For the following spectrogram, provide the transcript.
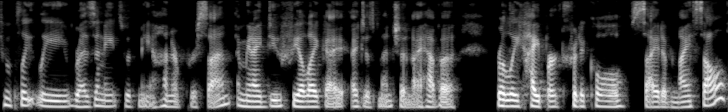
completely resonates with me 100%. I mean, I do feel like I, I just mentioned I have a really hypercritical side of myself.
